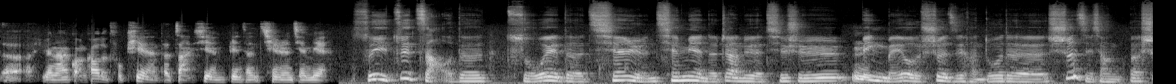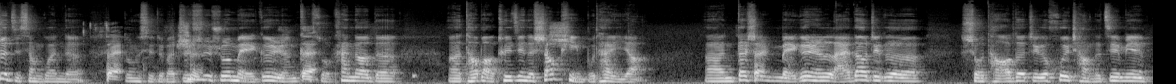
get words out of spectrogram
呃，原来广告的图片的展现变成千人千面，所以最早的所谓的千人千面的战略，其实并没有涉及很多的设计相呃设计相关的东西，对吧？只是说每个人所看到的呃淘宝推荐的商品不太一样。啊，但是每个人来到这个手淘的这个会场的界面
